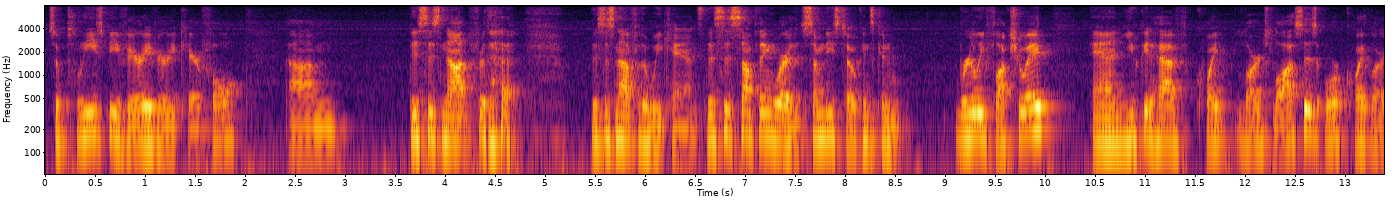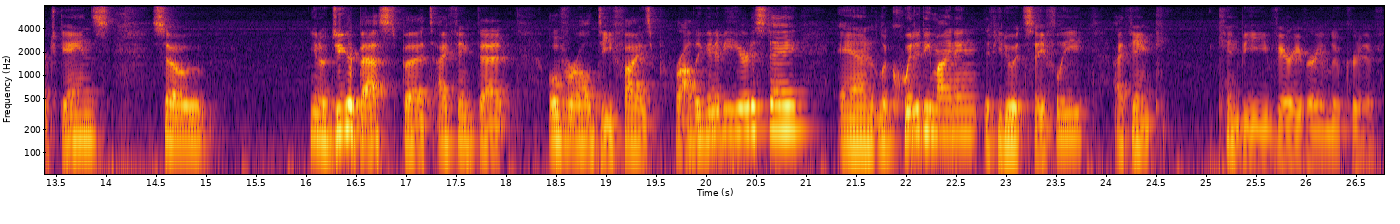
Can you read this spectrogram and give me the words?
So please be very, very careful. Um, this is not for the this is not for the weak hands. This is something where some of these tokens can really fluctuate, and you could have quite large losses or quite large gains. So, you know, do your best. But I think that overall, DeFi is probably going to be here to stay. And liquidity mining, if you do it safely, I think can be very, very lucrative.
